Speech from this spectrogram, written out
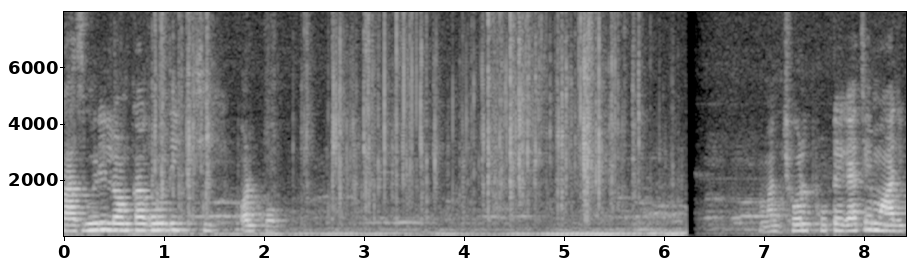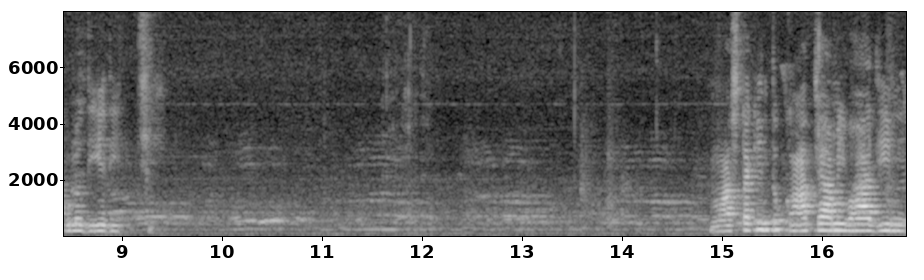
কাশ্মীরি লঙ্কা গুঁড়ো দিচ্ছি, অল্প। আমার ঝোল ফুটে গেছে, মাছগুলো দিয়ে দিচ্ছি। মাছটা কিন্তু কাঁচা, আমি ভাজিনি।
